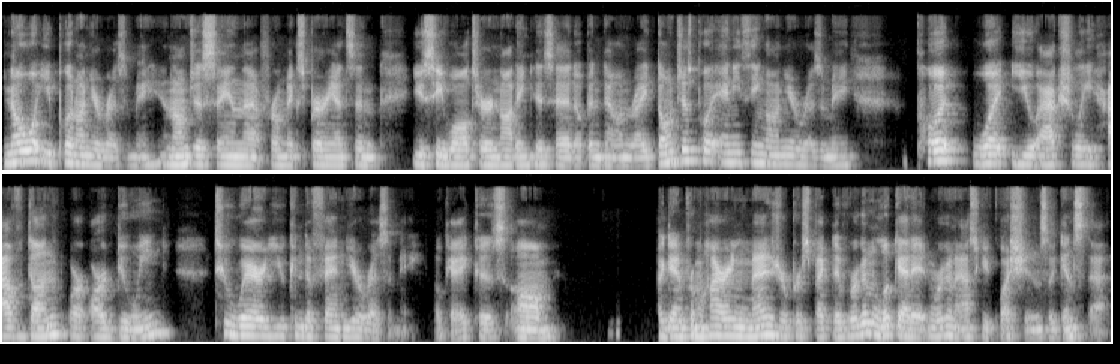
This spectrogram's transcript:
know what you put on your resume. And I'm just saying that from experience. And you see Walter nodding his head up and down, right? Don't just put anything on your resume. Put what you actually have done or are doing to where you can defend your resume. Okay. Because, um, again, from a hiring manager perspective, we're going to look at it and we're going to ask you questions against that.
